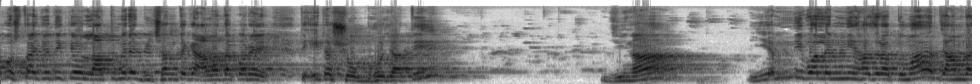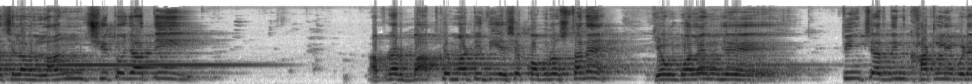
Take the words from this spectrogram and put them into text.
অবস্থায় যদি কেউ লাত মেরে বিছান থেকে আলাদা করে, তো এটা সভ্য জাতি। জি না এমনি বলেননি হাজরা তোমার যে আমরা ছিলাম লাঞ্ছিত জাতি। আপনার বাপকে মাটি দিয়ে এসে কবরস্থানে কেউ বলেন যে, তিন চার দিন খাটলি পড়ে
